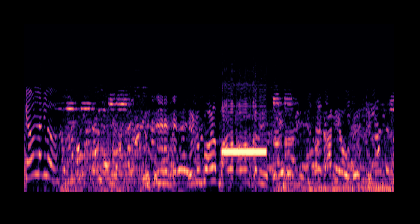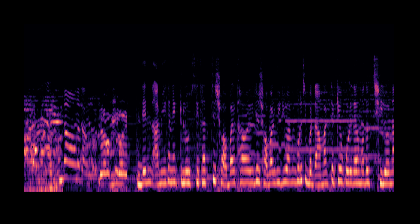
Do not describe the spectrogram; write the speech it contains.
কেমন লাগল? এরকম বড় ভালো করি। কাজে হবে দাও। দেন আমি এখানে একটু লস্যি খাচ্ছি সবার খাওয়া হয়ে গেছে সবার ভিডিও আমি করেছি বাট আমারটা কেউ করে দেওয়ার মতো ছিল না।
